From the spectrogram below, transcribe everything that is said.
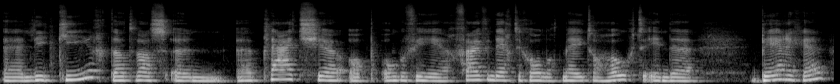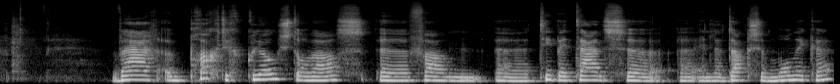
uh, Likir. Dat was een uh, plaatsje op ongeveer 3500 meter hoogte in de bergen. Waar een prachtig klooster was uh, van Tibetaanse en Ladakse monniken.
